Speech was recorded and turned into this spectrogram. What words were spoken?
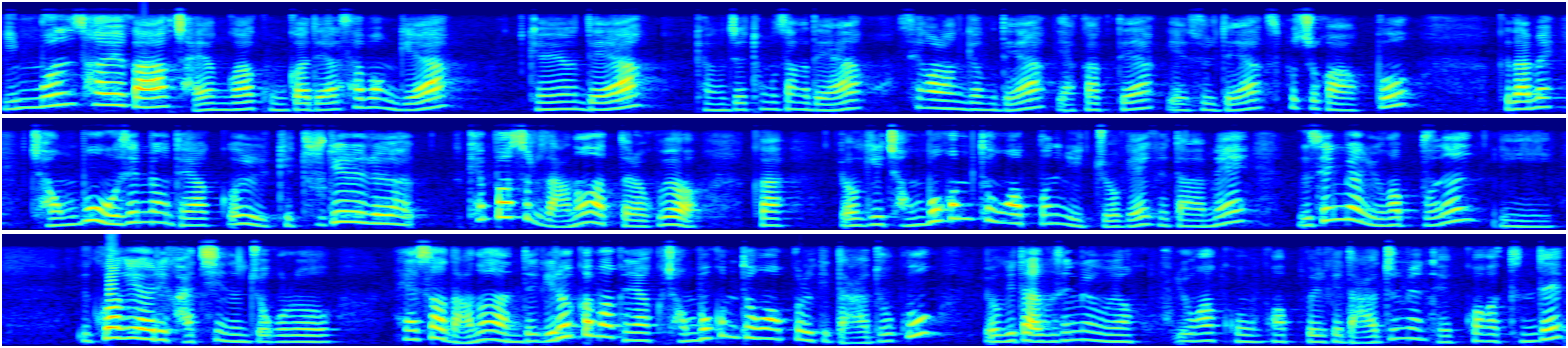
인문, 사회과학, 자연과학, 공과대학, 사범계학, 경영대학, 경제통상대학, 생활환경대학, 약학대학, 예술대학, 스포츠과학부, 그 다음에 정보의생명대학을 이렇게 두 개를 캠퍼스로 나눠 놨더라고요. 그러니까 여기 정보검통학부는 이쪽에, 그 다음에 의생명융합부는 이 의과 계열이 같이 있는 쪽으로 해서 나눠 놨는데 이럴 거면 그냥 정보검통학부 이렇게 놔두고 여기다 의생명융합공학부 이렇게 놔두면 될 것 같은데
